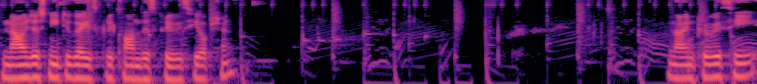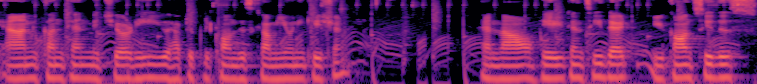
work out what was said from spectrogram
Now just need to guys click on this privacy option now in privacy and content maturity you have to click on this communication. And now here you can see that you can't see this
